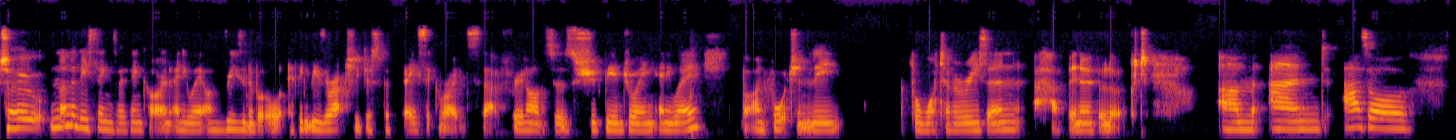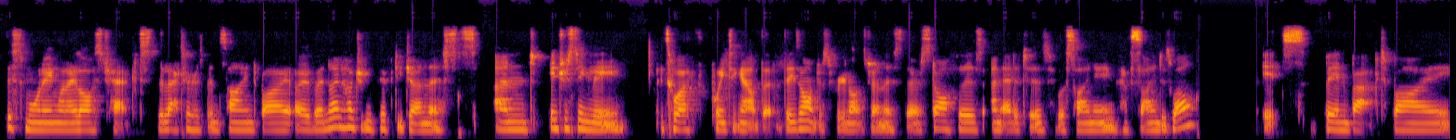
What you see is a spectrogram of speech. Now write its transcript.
So none of these things I think are in any way unreasonable. I think these are actually just the basic rights that freelancers should be enjoying anyway, but unfortunately, for whatever reason, have been overlooked. Um, and as of this morning, when I last checked, the letter has been signed by over 950 journalists. And interestingly, it's worth pointing out that these aren't just freelance journalists, there are staffers and editors who are signing, have signed as well. It's been backed by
